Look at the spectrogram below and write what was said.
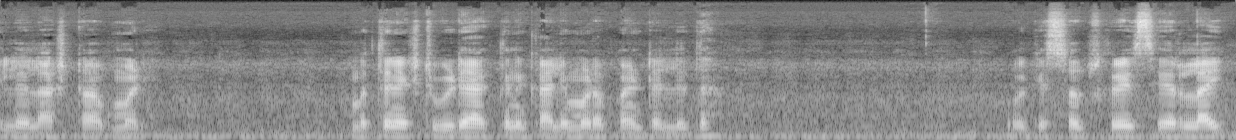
ಇಲ್ಲೇ ಲಾಸ್ಟ್ ಸ್ಟಾಪ್ ಮಾಡಿ. ಮತ್ತೆ ನೆಕ್ಸ್ಟ್ ವೀಡಿಯೋ ಹಾಕ್ತೀನಿ, ಖಾಲಿ ಮಾಡೋ ಪಾಯಿಂಟಲ್ಲಿದ್ದ ಓಕೆ ಸಬ್ಸ್ಕ್ರೈಬ್ ಶೇರ್ ಲೈಕ್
